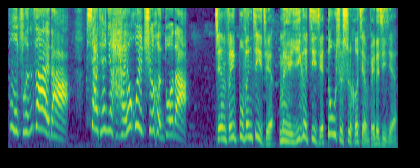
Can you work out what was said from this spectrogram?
不存在的，夏天你还会吃很多的。减肥不分季节，每一个季节都是适合减肥的季节。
